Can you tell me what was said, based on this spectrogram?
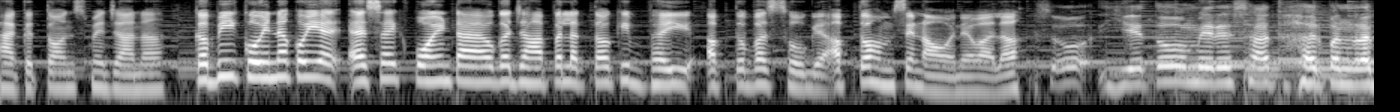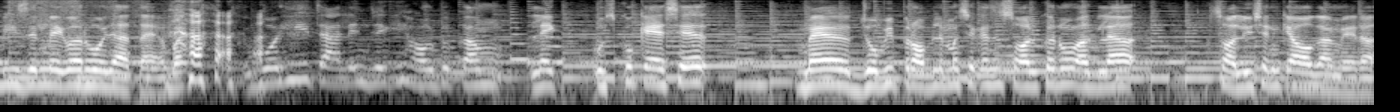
हैकेथॉन्स में जाना। कभी कोई ना कोई ऐसा एक पॉइंट आया होगा जहाँ पर लगता हो कि भाई अब तो बस हो गया अब तो हमसे ना होने वाला। सो so, ये तो मेरे साथ हर पंद्रह बीस दिन में एक बार हो जाता है बट वही चैलेंज है कि हाउ टू कम लाइक उसको कैसे मैं जो भी प्रॉब्लम है उसे कैसे सॉल्व करूँ अगला सॉल्यूशन क्या होगा मेरा?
